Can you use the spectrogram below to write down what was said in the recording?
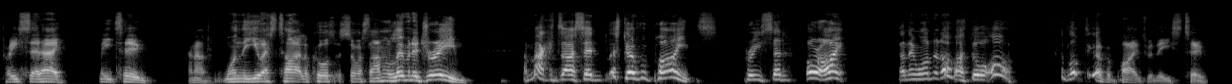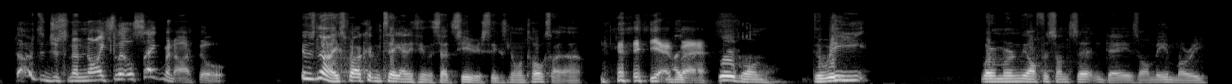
Priest said, Hey, me too. And I've won the US title, of course, at SummerSlam. I'm living a dream. And McIntyre said, Let's go for pints. Priest said, All right. And they wandered off. I thought, Oh, I'd love to go for pints with these two. That was just a nice little segment, I thought. It was nice, but I couldn't take anything they said seriously because no one talks like that. yeah, Like, fair. Move on. Do we, when we're in the office on certain days, or me and Murray,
